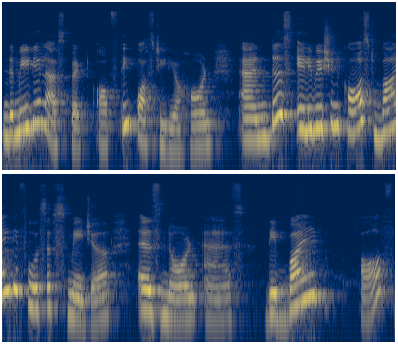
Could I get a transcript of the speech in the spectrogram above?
in the medial aspect of the posterior horn and this elevation caused by the forceps major is known as the bulb of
